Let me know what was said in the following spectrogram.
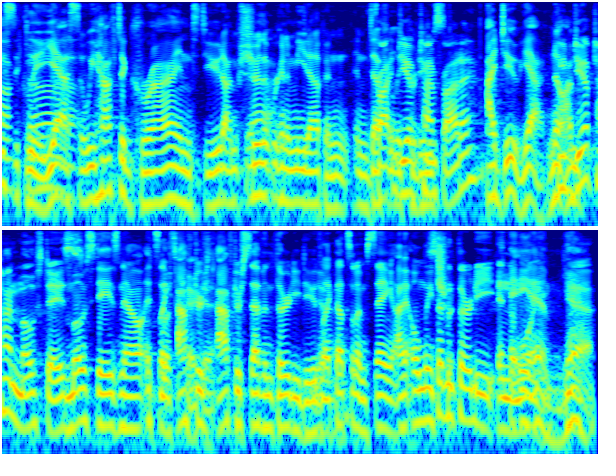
basically. Yeah. So we have to grind, dude. I'm sure that we're gonna meet up and, and Fri- definitely. do you have time. Friday? I do. Yeah. No. do, I'm, do you have time most days? most days now? It's like Let's after it. after 7:30, dude. Like that's what I'm saying. I only tr- seven thirty in the morning. AM, yeah.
